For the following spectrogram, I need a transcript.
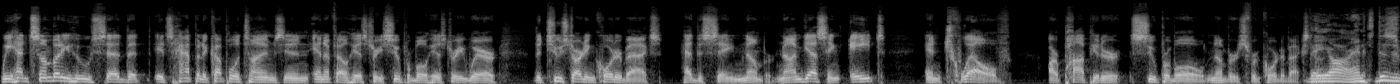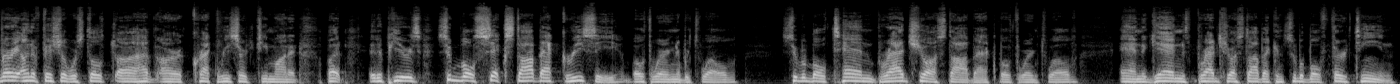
we had somebody who said that it's happened a couple of times in NFL history, Super Bowl history, where the two starting quarterbacks had the same number. Now, I'm guessing eight and 12 are popular Super Bowl numbers for quarterbacks. They are, and this is very unofficial. We're still uh, have our crack research team on it, but it appears Super Bowl six Staubach Griese, both wearing number twelve. Super Bowl ten Bradshaw Staubach, both wearing twelve, and again Bradshaw Staubach in Super Bowl 13.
